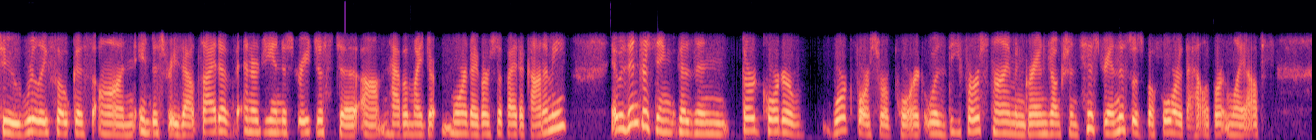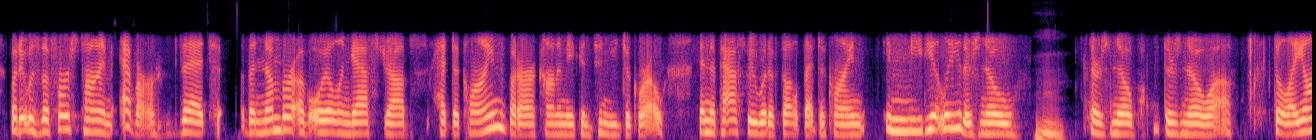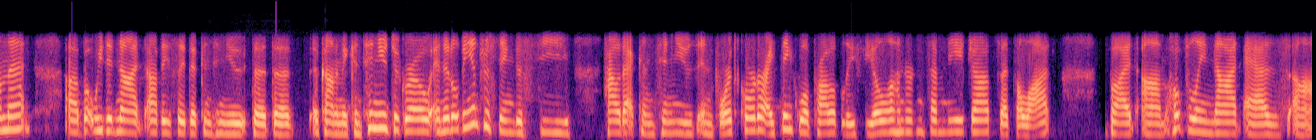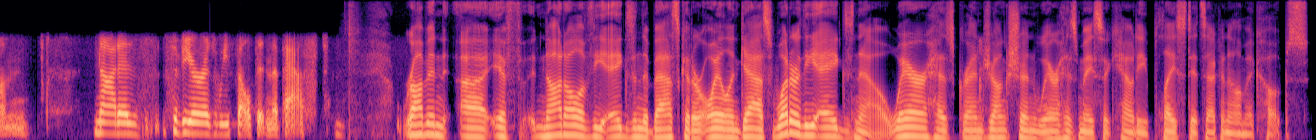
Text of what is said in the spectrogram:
to really focus on industries outside of energy industry, just to um, have a more diversified economy. It was interesting because in third quarter workforce report was the first time in Grand Junction's history, and this was before the Halliburton layoffs, but it was the first time ever that the number of oil and gas jobs had declined, but our economy continued to grow. In the past, we would have felt that decline immediately. There's no, mm. there's no, there's no uh, delay on that. Uh, but we did not. Obviously, the continue the the economy continued to grow, and it'll be interesting to see how that continues in fourth quarter. I think we'll probably feel 178 jobs. That's a lot, but um, hopefully not as um, not as severe as we felt it in the past. Robin, uh, if not all of the eggs in the basket are oil and gas, what are the eggs now? Where has Grand Junction, where has Mesa County placed its economic hopes?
